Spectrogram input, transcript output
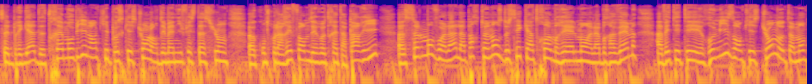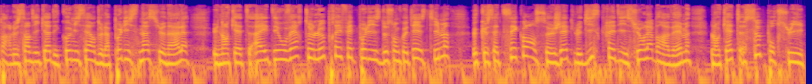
Cette brigade très mobile hein, qui pose question lors des manifestations euh, contre la réforme des retraites à Paris. Euh, seulement voilà, l'appartenance de ces quatre hommes réellement à la Bravem avait été remise en question, notamment par le syndicat des commissaires de la police nationale. Une enquête a été ouverte. Le préfet de police, de son côté, estime que cette séquence jette le discrédit sur la Bravem. L'enquête se poursuit.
